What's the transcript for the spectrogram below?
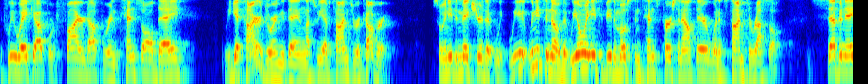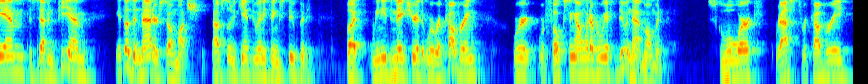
If we wake up, we're fired up, we're intense all day, we get tired during the day unless we have time to recover. So we need to make sure that we, we, we need to know that we only need to be the most intense person out there when it's time to wrestle. 7 a.m. to 7 p.m., it doesn't matter so much. Obviously, we can't do anything stupid, but we need to make sure that we're recovering. We're, we're focusing on whatever we have to do in that moment schoolwork, rest, recovery.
